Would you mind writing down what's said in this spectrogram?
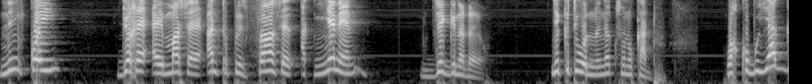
niñ koy joxe ay marché ay entreprise française ak ñeneen jéggi na doyo yëkkati woon na nag sunu kàddu. Wax ko bu yàgg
